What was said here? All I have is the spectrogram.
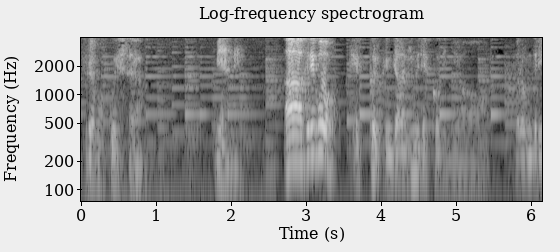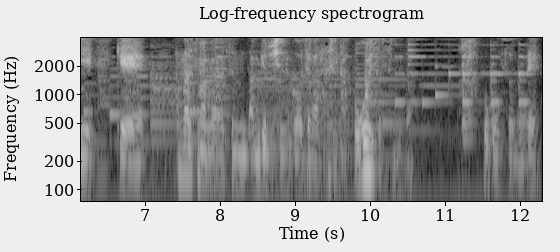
부려먹고 있어요. 미안해. 아 그리고 댓글 굉장한 힘이 됐거든요. 여러분들이 이렇게 한 말씀 한 말씀 남겨주시는 거 제가 사실 다 보고 있었습니다. 다 보고 있었는데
